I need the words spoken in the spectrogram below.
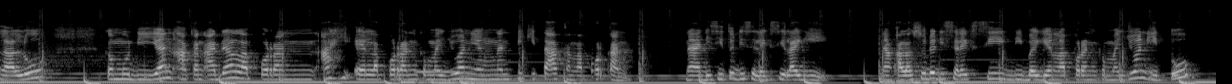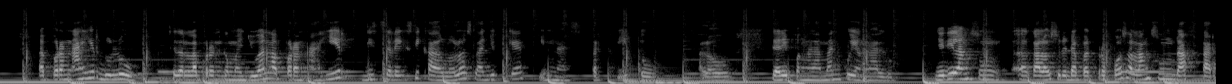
lalu kemudian akan ada laporan ahi, eh, laporan kemajuan yang nanti kita akan laporkan. Nah, di situ diseleksi lagi. Nah, kalau sudah diseleksi di bagian laporan kemajuan itu laporan akhir dulu. Setelah laporan kemajuan, laporan akhir diseleksi kalau lolos lanjut ke timnas. Seperti itu. Kalau dari pengalamanku yang lalu. Jadi langsung eh, kalau sudah dapat proposal langsung daftar.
